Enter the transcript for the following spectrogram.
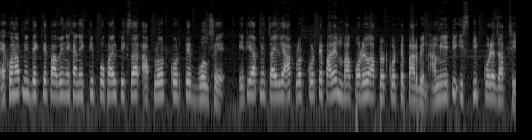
এখন আপনি দেখতে পাবেন এখানে একটি প্রোফাইল পিকচার আপলোড করতে বলছে। এটি আপনি চাইলে আপলোড করতে পারেন বা পরেও আপলোড করতে পারবেন। আমি এটি স্কিপ করে যাচ্ছি।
